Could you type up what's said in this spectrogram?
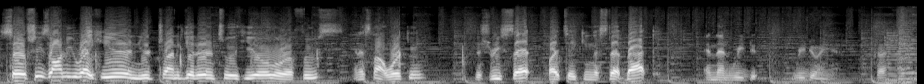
So if she's on you right here and you're trying to get her into a heel or a foos and it's not working, just reset by taking a step back and then redo, redoing it. Okay.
